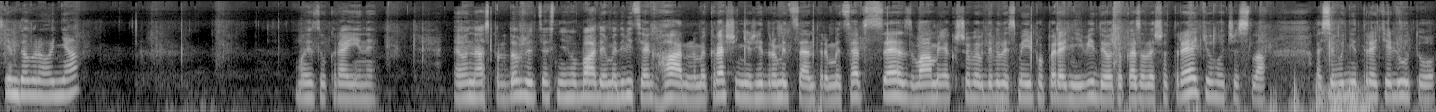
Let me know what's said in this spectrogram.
Всім доброго дня. Ми з України. Е, У нас продовжуються снігопади. Ми дивіться, як гарно, ми краще, ніж гідромедцентр. Ми це все з вами. Якщо ви дивились мої попередні відео, то казали, що 3 числа, а сьогодні 3 лютого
